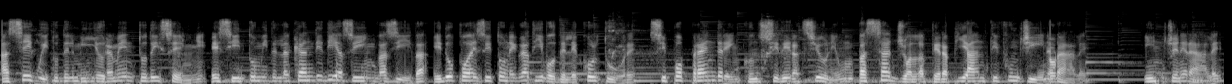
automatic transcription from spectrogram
A seguito del miglioramento dei segni e sintomi della candidiasi invasiva e dopo esito negativo delle colture, si può prendere in considerazione un passaggio alla terapia antifungina orale. In generale,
